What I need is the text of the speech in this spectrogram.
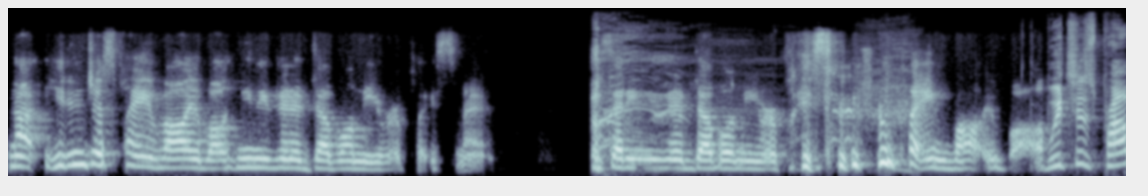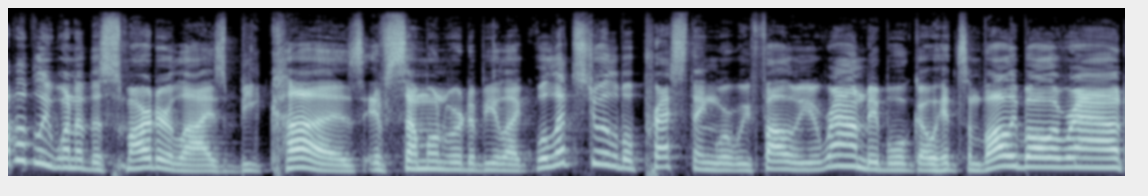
not he didn't just play volleyball. He needed a double knee replacement. He said he needed a double knee replacement from playing volleyball. Which is probably one of the smarter lies because if someone were to be like, well, let's do a little press thing where we follow you around, maybe we'll go hit some volleyball around.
